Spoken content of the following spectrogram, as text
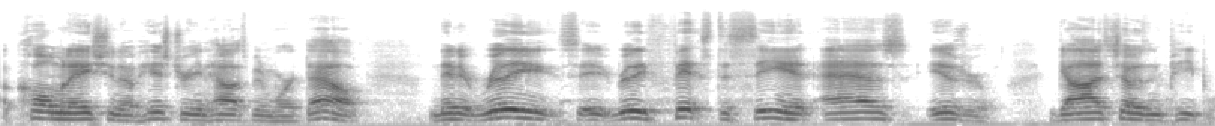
a culmination of history and how it's been worked out, then it really it really fits to see it as Israel, God's chosen people.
